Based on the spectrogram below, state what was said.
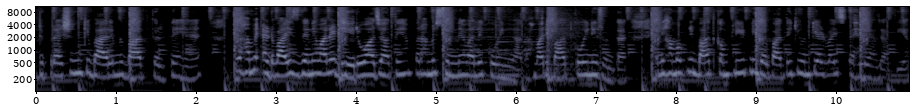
डिप्रेशन के बारे में बात करते हैं तो हमें एडवाइस देने वाले ढेरों आ जाते हैं, पर हमें सुनने वाले कोई नहीं आता। हमारी बात कोई नहीं सुनता है। यानी हम अपनी बात कंप्लीट नहीं कर पाते कि उनकी एडवाइस पहले आ जाती है।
